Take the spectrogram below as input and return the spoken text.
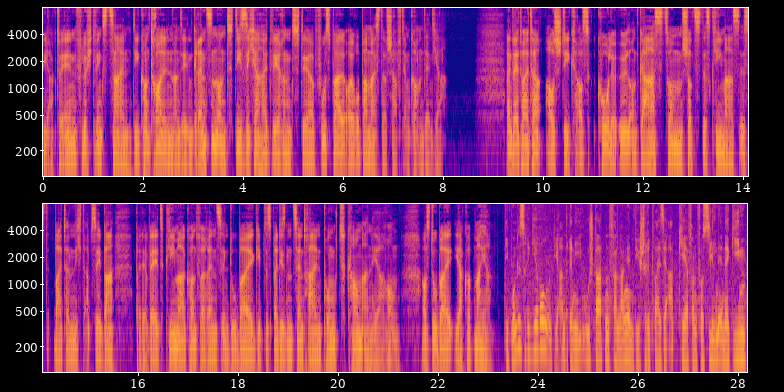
die aktuellen Flüchtlingszahlen, die Kontrollen an den Grenzen und die Sicherheit während der Fußball-Europameisterschaft im kommenden Jahr. Ein weltweiter Ausstieg aus Kohle, Öl und Gas zum Schutz des Klimas ist weiter nicht absehbar. Bei der Weltklimakonferenz in Dubai gibt es bei diesem zentralen Punkt kaum Annäherung. Aus Dubai Jakob Mayer. Die Bundesregierung und die anderen EU-Staaten verlangen die schrittweise Abkehr von fossilen Energien.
